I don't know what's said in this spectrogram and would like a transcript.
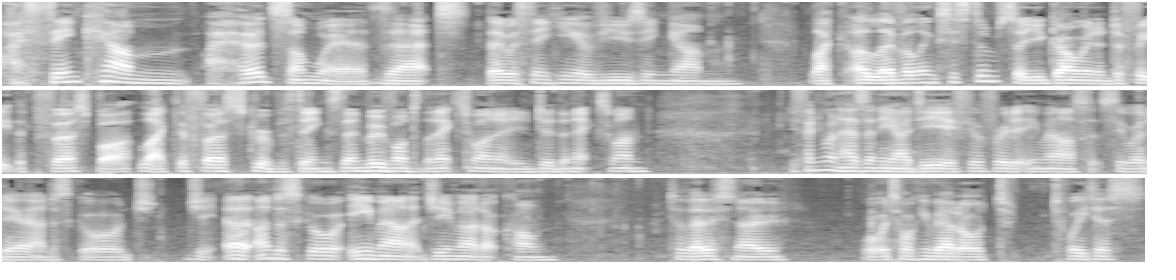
I think um, I heard somewhere that they were thinking of using um, like a leveling system. So you go in and defeat the first boss, like the first group of things, then move on to the next one, and you do the next one. If anyone has any idea, feel free to email us at cydia underscore g, uh, underscore email at gmail.com to let us know what we're talking about, or t- tweet us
